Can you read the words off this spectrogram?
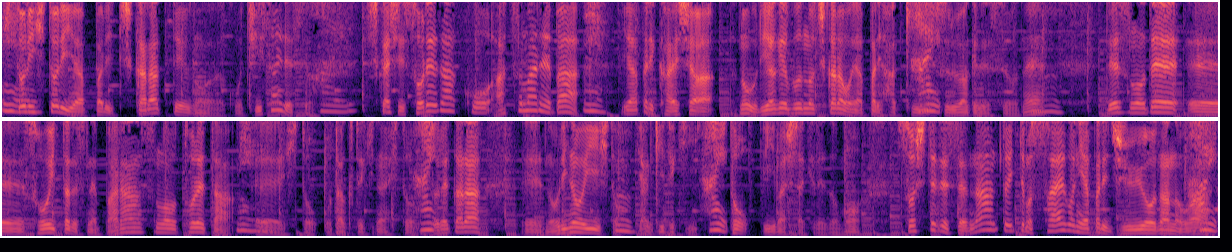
ええ。一人一人やっぱり力っていうのはこう小さいですよ。はい。しかしそれがこう集まればええ。やっぱり会社の売上分の力をやっぱり発揮するわけですよね、うんですので、えーそういったですねバランスの取れた、ええ。えー人オタク的な人、はい。それから、えーノリのいい人、うん。ヤンキー的はい。と言いましたけれども、そしてですねなんといっても最後にやっぱり重要なのは、はい。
